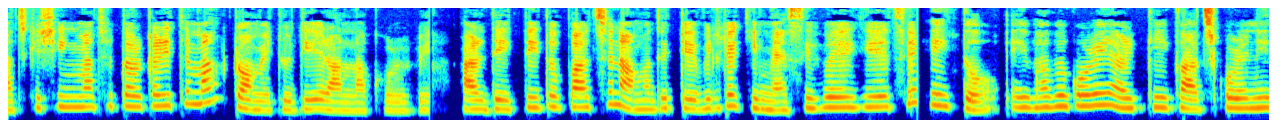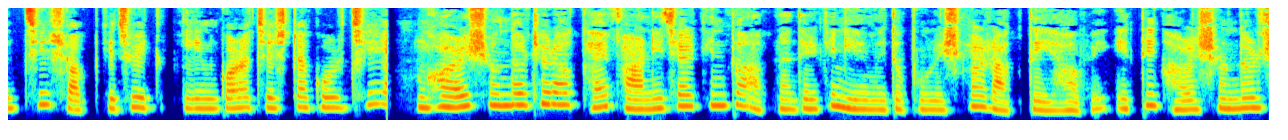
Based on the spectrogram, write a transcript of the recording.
আজকে শিং মাছের তরকারিতে মা টমেটো দিয়ে রান্না করবে। আর দেখতেই তো পাচ্ছেন আমাদের টেবিলটা কি ম্যাসি হয়ে গিয়েছে। এই তো, এইভাবে করেই আর কি কাজ করে নিচ্ছি, সবকিছু একটু ক্লিন করার চেষ্টা করছি। ঘরের সৌন্দর্য রক্ষায় ফার্নিচার কিন্তু আপনাদেরকে নিয়মিত পরিষ্কার রাখতেই হবে। এতে ঘরের সৌন্দর্য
